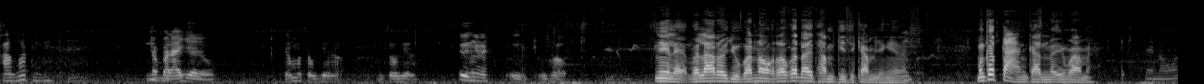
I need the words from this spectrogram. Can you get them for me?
ข้างวัดนี่จับอะไรเชียวลูกจำมาสองเทียแล้วสองเทียแล้วอึ้งไงอึ้งอึ้งเขานี่แหละเวลาเราอยู่บ้านนอกเราก็ได้ทำกิจกรรมอย่างเงี้ยนะมันก็ต่างกันนะเองว่าไหมแน่นอน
